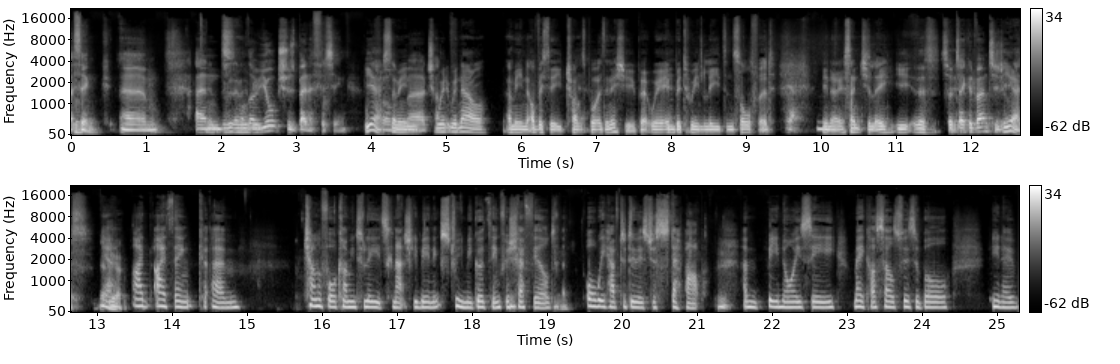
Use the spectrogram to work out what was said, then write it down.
I think. Um, and And- although Yorkshire's benefiting Yes, from, I mean uh, we're, we're now. I mean, obviously, transport is an issue, but we're in between Leeds and Salford. Yeah. You know, essentially, you, so take advantage of it. yes, Yeah, I, I think um, Channel 4 coming to Leeds can actually be an extremely good thing for mm. Sheffield. Mm. All we have to do is just step up mm. and be noisy, make ourselves visible, you know,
